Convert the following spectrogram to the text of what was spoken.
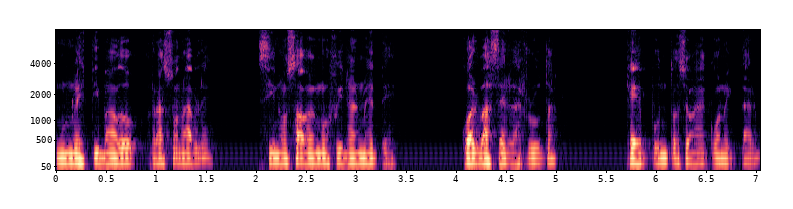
un estimado razonable si no sabemos finalmente cuál va a ser la ruta, qué puntos se van a conectar,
